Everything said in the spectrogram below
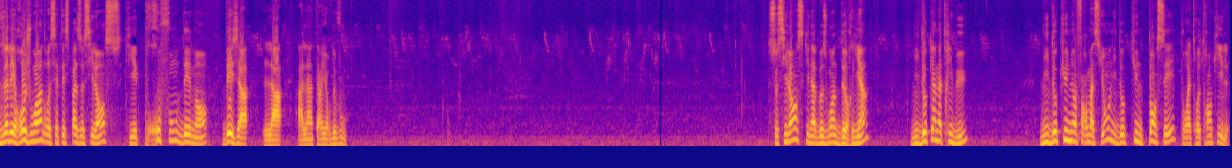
vous allez rejoindre cet espace de silence qui est profondément déjà là à l'intérieur de vous. Ce silence qui n'a besoin de rien, ni d'aucun attribut, ni d'aucune information, ni d'aucune pensée pour être tranquille.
